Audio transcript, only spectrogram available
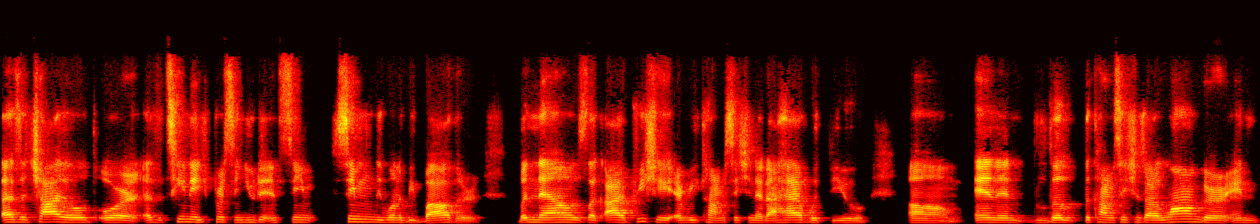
as a child or as a teenage person, you didn't seem seemingly want to be bothered. But now it's like I appreciate every conversation that I have with you um, and then the the conversations are longer and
